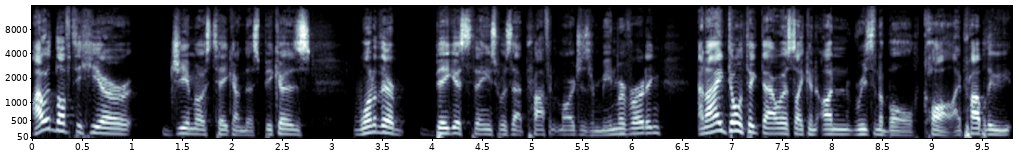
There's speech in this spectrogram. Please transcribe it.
I would love to hear GMO's take on this because one of their biggest things was that profit margins are mean reverting. And I don't think that was like an unreasonable call. I probably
